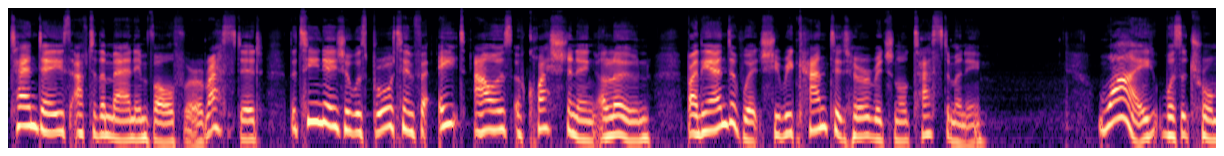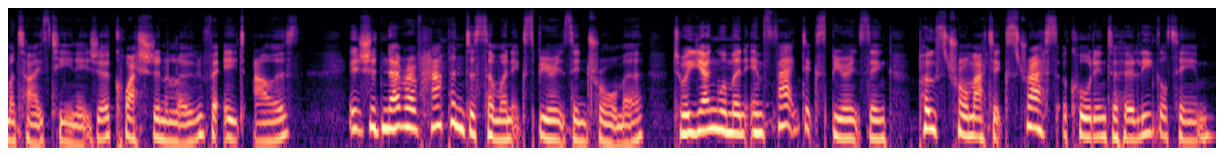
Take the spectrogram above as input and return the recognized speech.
Ten days after the men involved were arrested, the teenager was brought in for eight hours of questioning alone, by the end of which she recanted her original testimony. Why was a traumatized teenager questioned alone for eight hours? It should never have happened to someone experiencing trauma, to a young woman in fact experiencing post traumatic stress, according to her legal team.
